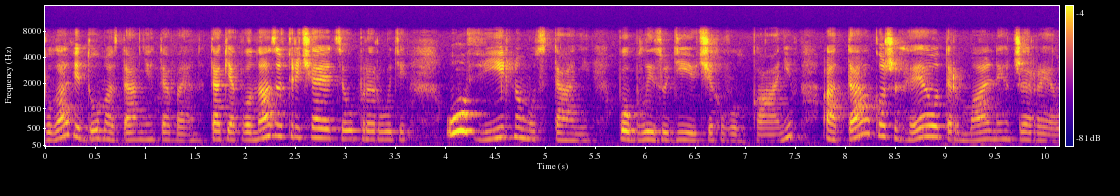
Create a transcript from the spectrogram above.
була відома з давніх давен, так як вона зустрічається у природі у вільному стані поблизу діючих вулканів, а також геотермальних джерел.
